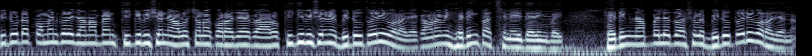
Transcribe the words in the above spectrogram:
ভিডিওটা কমেন্ট করে জানাবেন কী কী বিষয় নিয়ে আলোচনা করা যায় বা আরও কী কী বিষয় নিয়ে ভিডিও তৈরি করা যায়। কারণ আমি হেডিং পাচ্ছি না এই ইদারিং ভাই। হেডিং না পাইলে তো আসলে ভিডিও তৈরি করা যায় না।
